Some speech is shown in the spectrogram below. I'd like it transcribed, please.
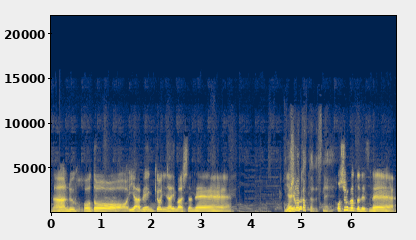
なるほど。いや、勉強になりましたね。面白かったですね面白かったですね。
